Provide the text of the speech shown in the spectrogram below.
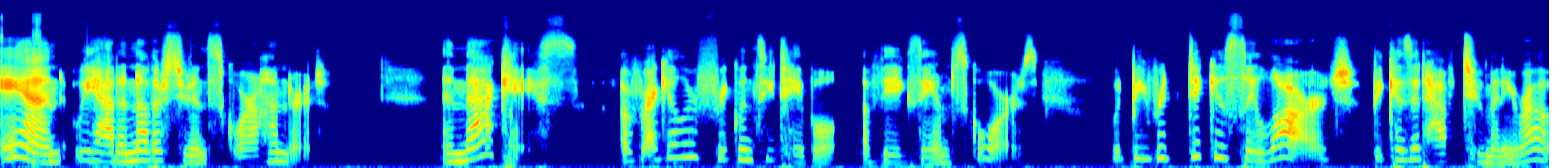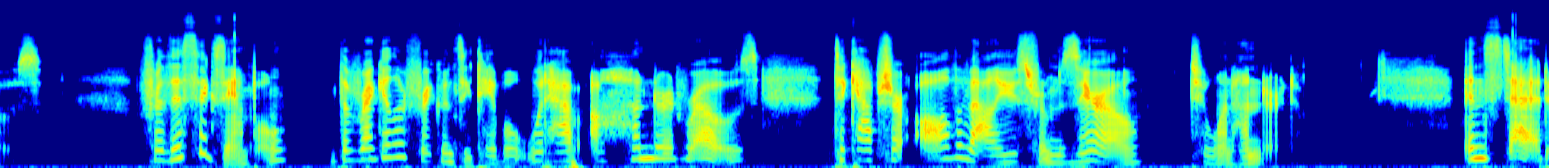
and we had another student score 100? In that case, a regular frequency table of the exam scores would be ridiculously large because it'd have too many rows. For this example, the regular frequency table would have 100 rows to capture all the values from 0 to 100. Instead,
